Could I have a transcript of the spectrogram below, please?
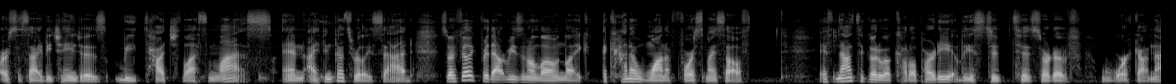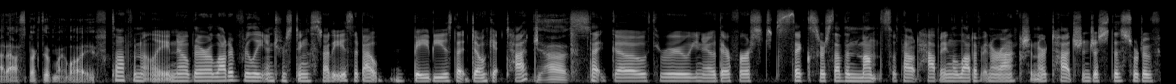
our society changes, we touch less and less. And I think that's really sad. So I feel like for that reason alone, like I kind of want to force myself if not to go to a cuddle party, at least to, to sort of work on that aspect of my life. Definitely. No, there are a lot of really interesting studies about babies that don't get touched. Yes. That go through, you know, their first six or seven months without having a lot of interaction or touch and just this sort of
